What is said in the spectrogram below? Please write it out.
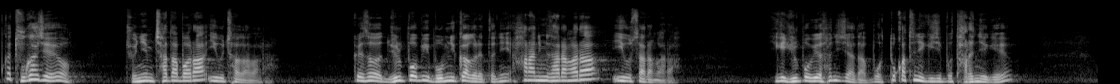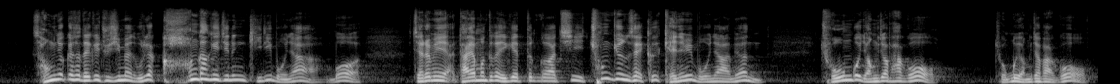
그러니까 두 가지예요. 주님 쳐다봐라, 이웃 쳐다봐라. 그래서 율법이 뭡니까 그랬더니 하나님 사랑하라, 이웃 사랑하라. 이게 율법이야 선지자다. 뭐 똑같은 얘기지 뭐 다른 얘기예요? 성령께서 내게 주시면 우리가 건강해지는 길이 뭐냐? 뭐 제레미 다이아몬드가 얘기했던 것 같이 총균세 그 개념이 뭐냐 하면 좋은 거 영접하고 좋은 거 영접하고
